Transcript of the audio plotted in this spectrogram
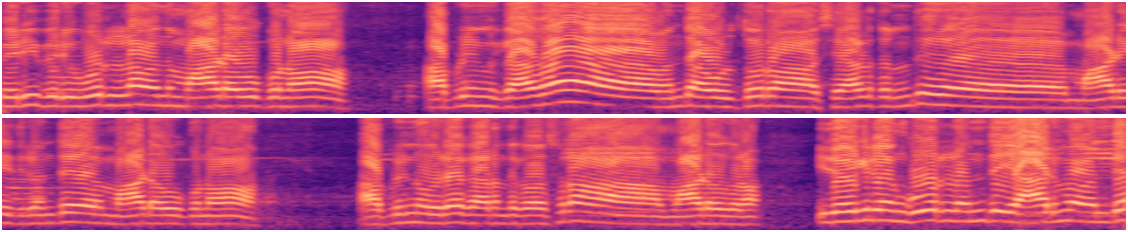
பெரிய பெரிய ஊர்லலாம் வந்து மாடை ஊக்கணும் அப்படின்னுக்காக வந்து அவ்வளோ தூரம் சேலத்துலேருந்து மாடு எடுத்துட்டு வந்து மாடை ஊக்கணும் அப்படின்னு ஒரே காரணத்துக்கோசரம் மாடு ஊக்குறோம் இது வரைக்கும் எங்கள் ஊரில் வந்து யாருமே வந்து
